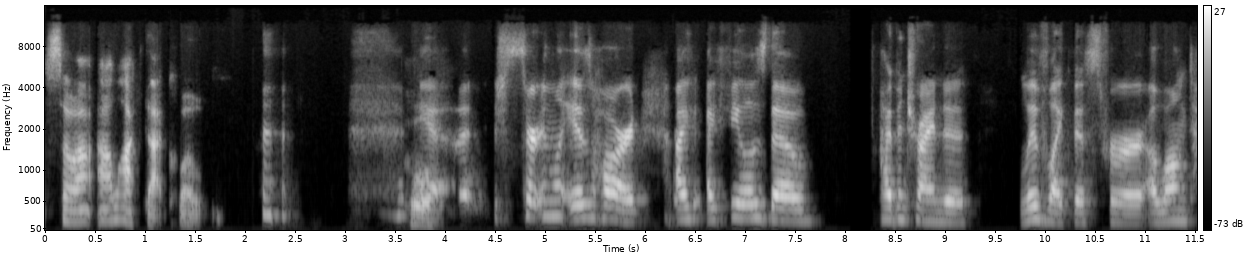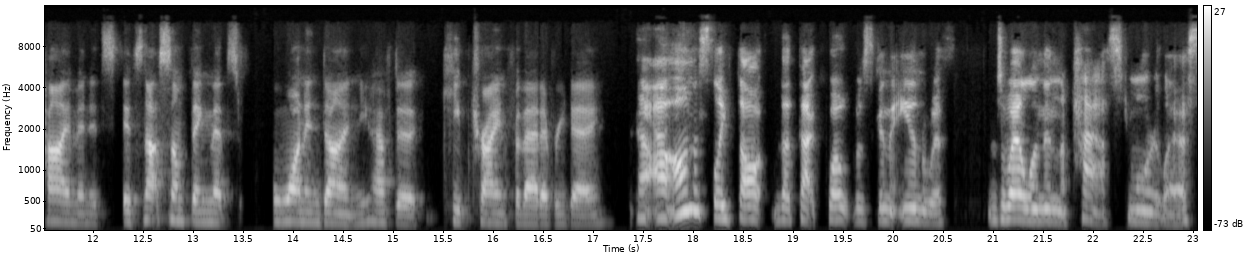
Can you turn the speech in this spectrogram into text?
So I, I like that quote. cool. Yeah, it certainly is hard. I, I feel as though I've been trying to live like this for a long time and it's it's not something that's one and done. You have to keep trying for that every day. I honestly thought that that quote was going to end with dwelling in the past more or less.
